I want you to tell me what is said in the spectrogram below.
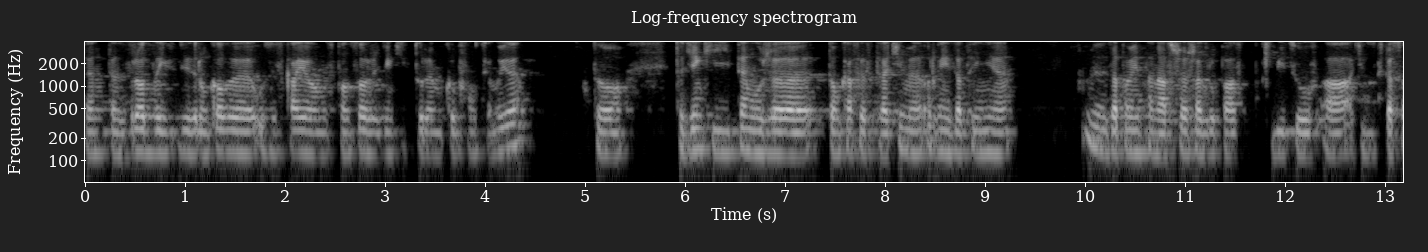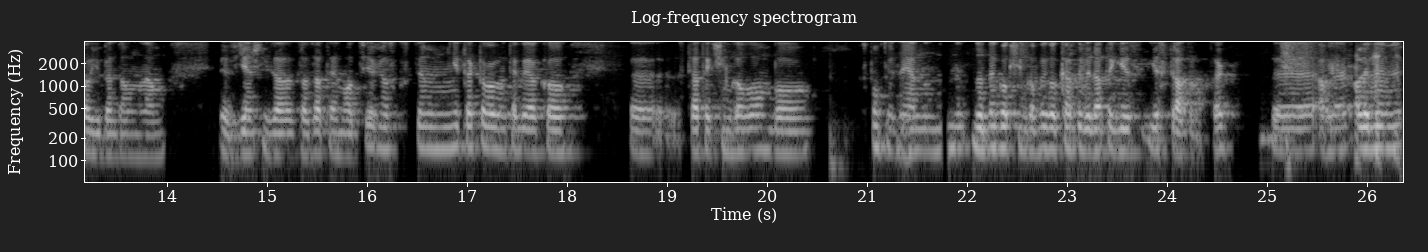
ten, ten zwrot wizerunkowy uzyskają sponsorzy, dzięki którym klub funkcjonuje, to, to dzięki temu, że tą kasę stracimy organizacyjnie, zapamięta nas szersza grupa kibiców, a ci dotychczasowi będą nam wdzięczni za, za, za te emocje. W związku z tym nie traktowałbym tego jako e, stratę księgową, bo z punktu widzenia nudnego księgowego każdy wydatek jest, jest stratą, tak? E, ale, ale my, my,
